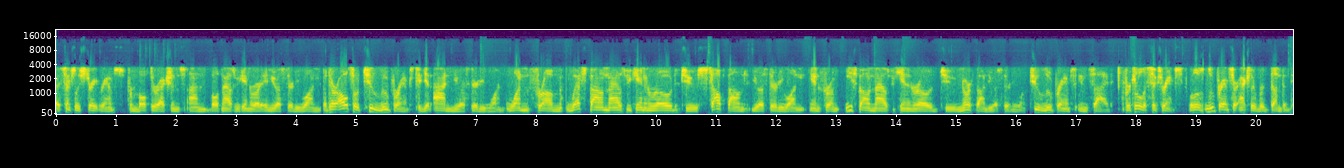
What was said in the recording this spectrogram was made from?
essentially straight ramps from both directions on both Niles Buchanan Road and US 31. But there are also two loop ramps to get on US 31. One from westbound Niles Buchanan Road to southbound US 31, and from eastbound Niles Buchanan Road to northbound US 31. Two loop ramps inside for a total of six ramps. Well, those loop ramps are actually redundant.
